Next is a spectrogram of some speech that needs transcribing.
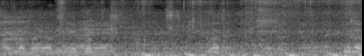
पडलं तर यात एकूच. तुला ते. तिथं.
